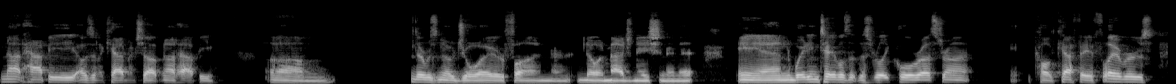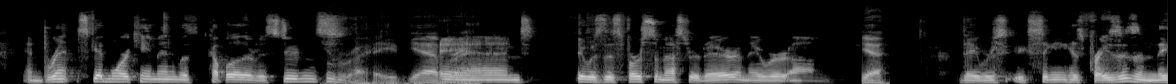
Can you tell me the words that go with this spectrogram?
Not happy. I was in a cabinet shop, not happy. Um, there was no joy or fun or no imagination in it. And waiting tables at this really cool restaurant called Cafe Flavors. And Brent Skidmore came in with a couple other of his students Right. Yeah. Brent. and it was this first semester there, and they were um, Yeah. they were singing his praises, and they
